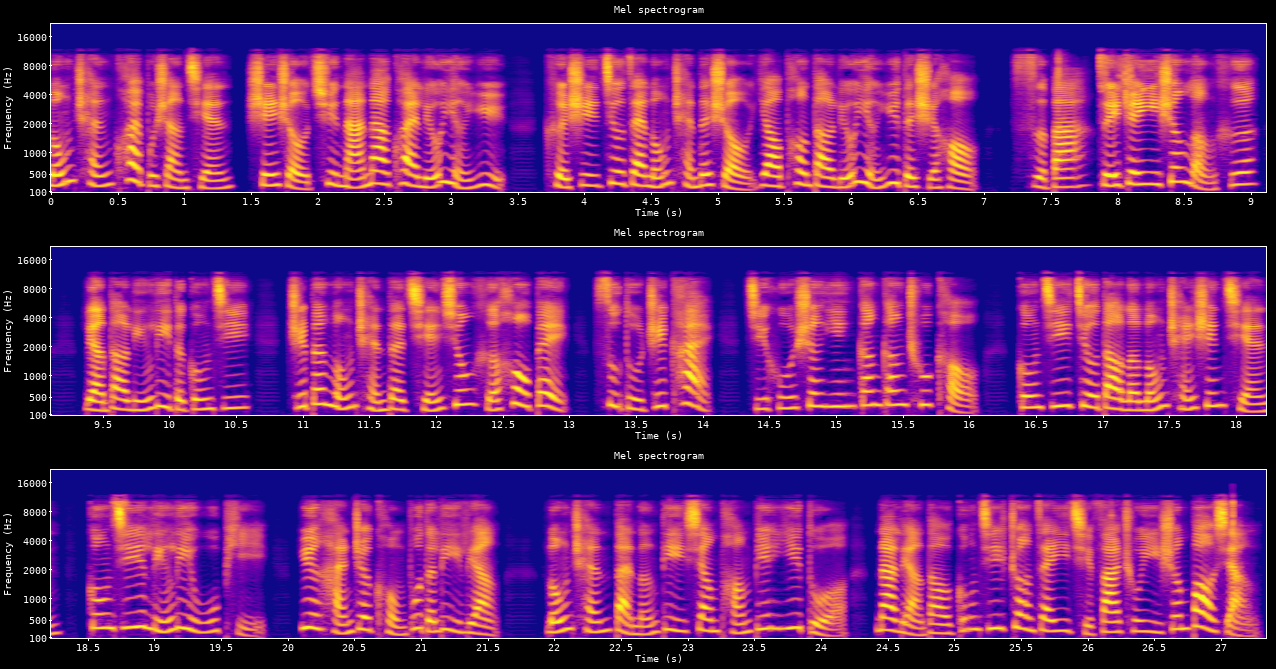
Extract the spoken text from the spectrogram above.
龙尘快步上前，伸手去拿那块流影玉。可是就在龙尘的手要碰到刘颖玉的时候，死吧！随着一声冷喝，两道凌厉的攻击直奔龙尘的前胸和后背，速度之快，几乎声音刚刚出口，攻击就到了龙尘身前。攻击凌厉无匹，蕴含着恐怖的力量。龙尘本能地向旁边一躲，那两道攻击撞在一起，发出一声爆响。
